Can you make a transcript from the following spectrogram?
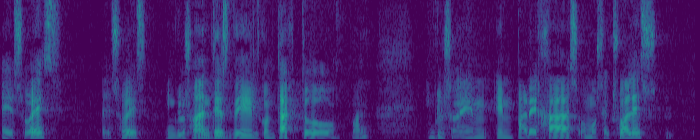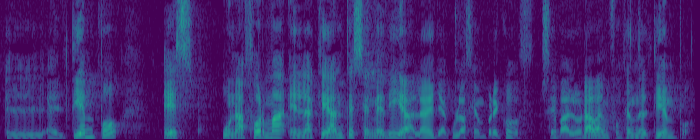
Eso es, eso es. Incluso antes del contacto, ¿vale? Incluso en, parejas homosexuales, el, tiempo es una forma en la que antes se medía la eyaculación precoz, se valoraba en función del tiempo.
